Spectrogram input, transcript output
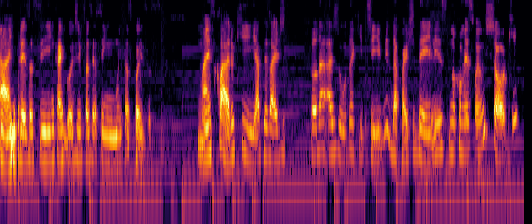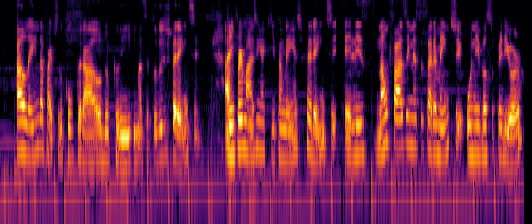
A empresa se encarregou de fazer, assim, muitas coisas. Mas claro que, apesar de toda a ajuda que tive da parte deles, no começo foi um choque, além da parte do cultural, do clima, ser tudo diferente. A enfermagem aqui também é diferente. Eles não fazem necessariamente o nível superior.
